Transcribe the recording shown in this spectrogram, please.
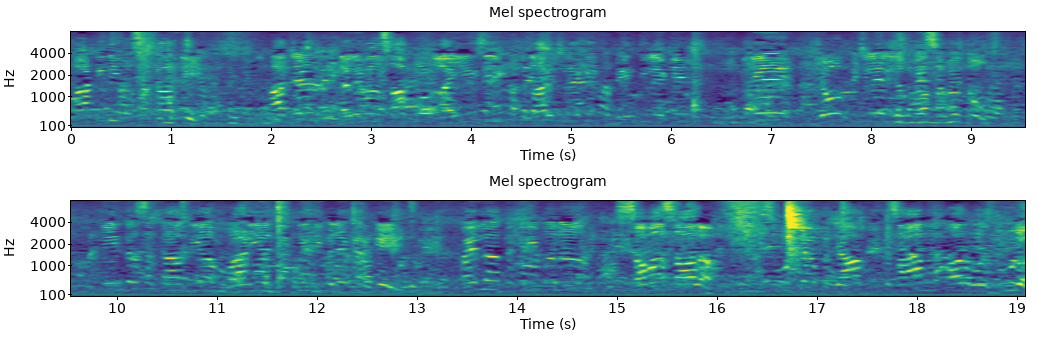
ਪਾਰਟੀ ਦੀ ਔਰ ਸਰਕਾਰ ਦੀ ਅੱਜ ਡੱਲੇਵਾਲ ਸਾਹਿਬ ਕੋਲ ਆਈ ਸੀ ਇੱਕ ਗੁਜ਼ਾਰਿਸ਼ ਲੈ ਕੇ, ਇੱਕ ਬੇਨਤੀ ਲੈ ਕੇ ਕਿ ਜੋ ਪਿਛਲੇ ਲੰਬੇ ਸਮੇਂ ਤੋਂ ਕੇਂਦਰ ਸਰਕਾਰ ਦੀਆਂ ਮਾੜੀਆਂ ਨੀਤੀਆਂ ਦੀ ਵਜ੍ਹਾ ਕਰਕੇ ਪਹਿਲਾਂ ਤਕਰੀਬਨ ਸਵਾ ਸਾਲ ਸਮੁੱਚਾ ਪੰਜਾਬ ਕਿਸਾਨ ਔਰ ਮਜ਼ਦੂਰ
